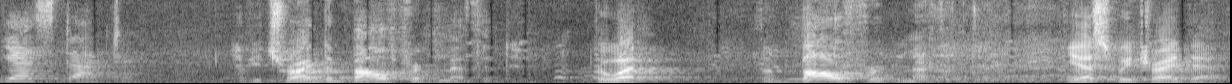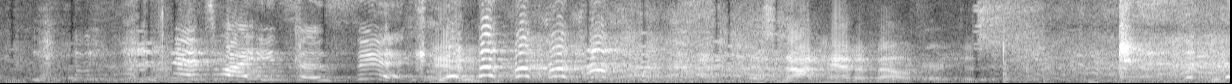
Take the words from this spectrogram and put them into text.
Yes, doctor. Have you tried the Balford method? The what? The Balford method. Yes, we tried that. That's why he's so sick. And has not had a Balford. This You've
